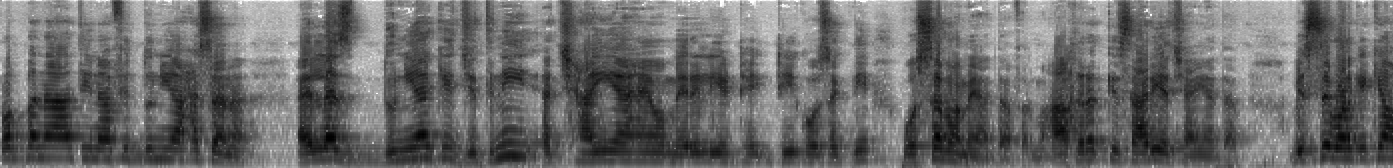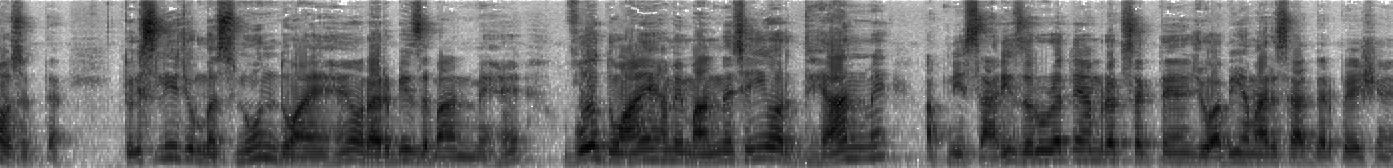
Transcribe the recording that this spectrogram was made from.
ربنا آتنا فی الدنیا حسنا اللہ، دنیا کی جتنی اچھائیاں ہیں، وہ میرے لیے ٹھیک ہو سکتی ہیں۔ وہ سب ہمیں عطا فرما۔ آخرت کی ساری اچھائیاں عطا اب اس سے بڑھ کے کیا ہو سکتا ہے؟ تو اس لیے جو مسنون دعائیں ہیں اور عربی زبان میں ہیں، وہ دعائیں ہمیں مانگنا چاہیے اور دھیان میں اپنی ساری ضرورتیں ہم رکھ سکتے ہیں، جو ابھی ہمارے ساتھ درپیش ہیں،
